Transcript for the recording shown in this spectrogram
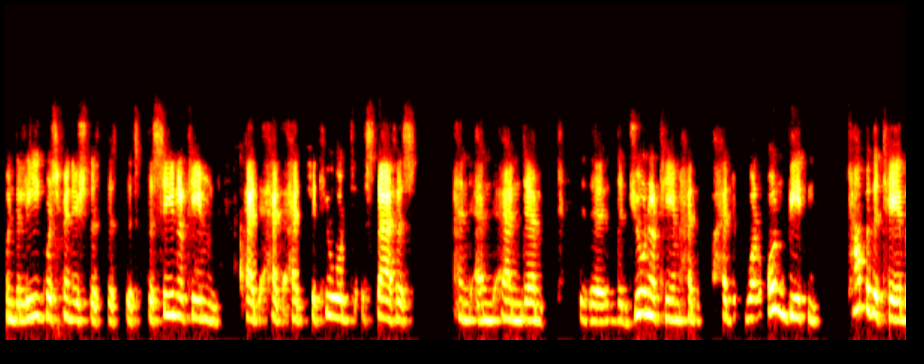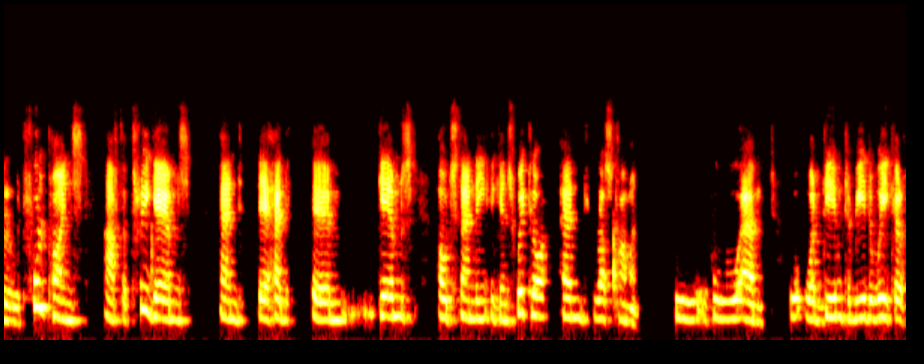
when the league was finished, the, the, the senior team had had had secured status, and and and um, the the junior team had had were unbeaten, top of the table with full points after three games, and they had um, games outstanding against Wicklow and Roscommon, who, who um, were deemed to be the weaker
